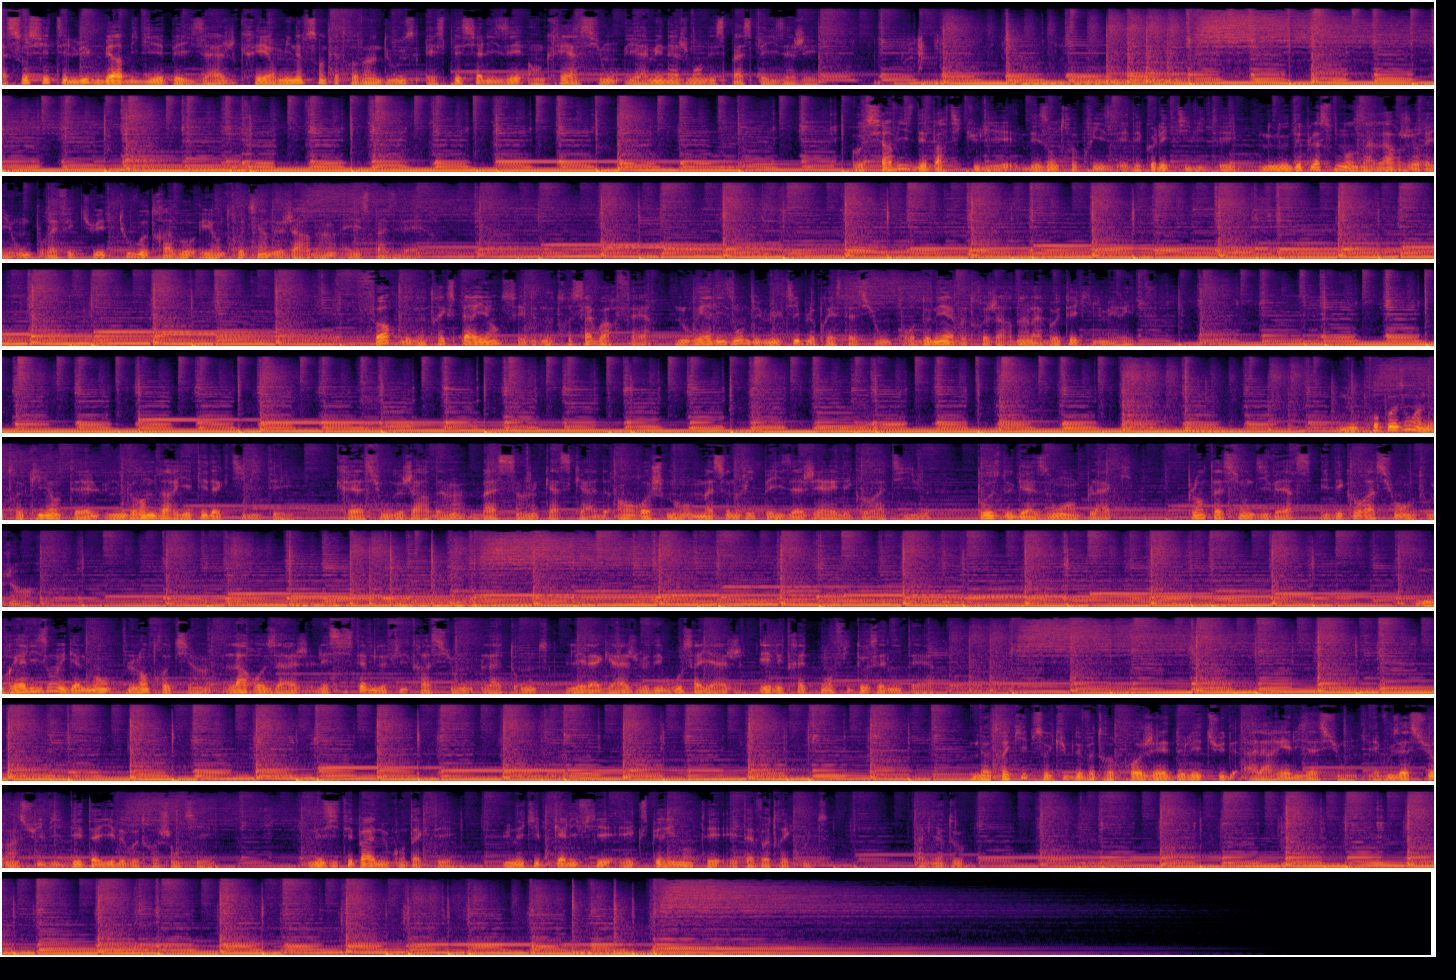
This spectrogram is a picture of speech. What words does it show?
La société Luc Berbiguier Paysage, créée en 1992, est spécialisée en création et aménagement d'espaces paysagers. Au service des particuliers, des entreprises et des collectivités, nous nous déplaçons dans un large rayon pour effectuer tous vos travaux et entretiens de jardins et espaces verts. Fort de notre expérience et de notre savoir-faire, nous réalisons de multiples prestations pour donner à votre jardin la beauté qu'il mérite. Nous proposons à notre clientèle une grande variété d'activités. Création de jardins, bassins, cascades, enrochements, maçonnerie paysagère et décorative, pose de gazon en plaques, plantations diverses et décorations en tout genre. Nous réalisons également l'entretien, l'arrosage, les systèmes de filtration, la tonte, l'élagage, le débroussaillage et les traitements phytosanitaires. Notre équipe s'occupe de votre projet de l'étude à la réalisation et vous assure un suivi détaillé de votre chantier. N'hésitez pas à nous contacter. Une équipe qualifiée et expérimentée est à votre écoute. À bientôt.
